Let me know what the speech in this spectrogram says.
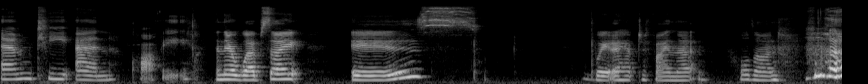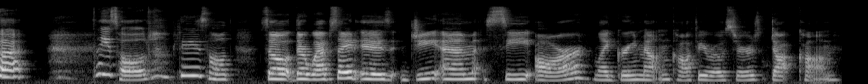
M T N Coffee. And their website is. Wait, I have to find that. Hold on. Please hold. Please hold. So their website is gmcr, like Green Mountain Coffee Roasters.com.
